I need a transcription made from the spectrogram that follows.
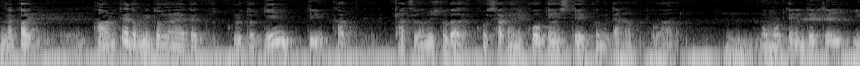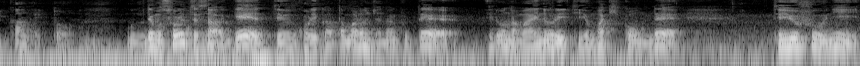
なんか、ある程度認められてくると、ゲイっていうか立場の人がこう社会に貢献していくみたいなことが、表に出ていかないと、でもそれってさ、ゲイっていうの凝り固まるんじゃなくて、いろんなマイノリティを巻き込んで、っていう風に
